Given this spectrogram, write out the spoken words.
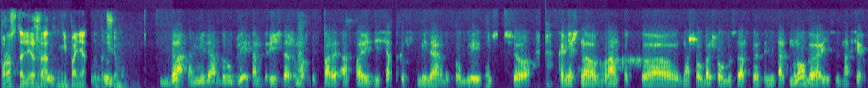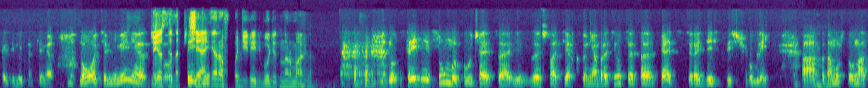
Просто лежат, непонятно почему. Да, там миллиарды рублей, там речь даже может быть пары, о паре десятков миллиардов рублей. То есть, конечно, в рамках э, нашего большого государства это не так много, если на всех поделить, например. Но, тем не менее... Но если на пенсионеров поделить будет нормально. Ну, средние суммы, получается, из числа тех, кто не обратился, это 5-10 тысяч рублей. А, потому что у нас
